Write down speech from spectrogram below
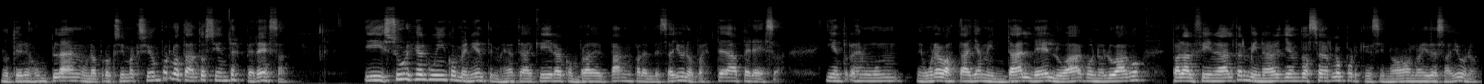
no tienes un plan, una próxima acción, por lo tanto sientes pereza. Y surge algún inconveniente, imagínate, hay que ir a comprar el pan para el desayuno, pues te da pereza. Y entras en, en una batalla mental de lo hago, no lo hago, para al final terminar yendo a hacerlo porque si no, no hay desayuno.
